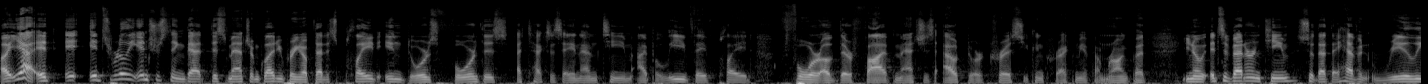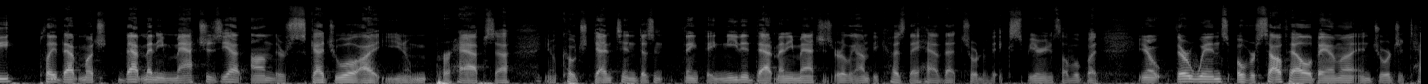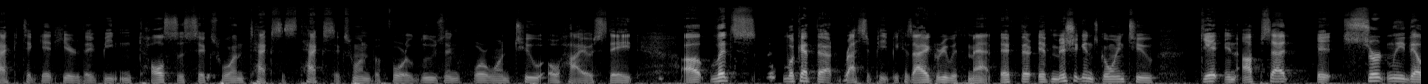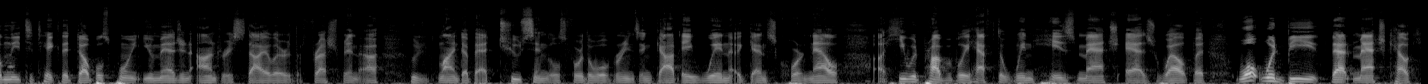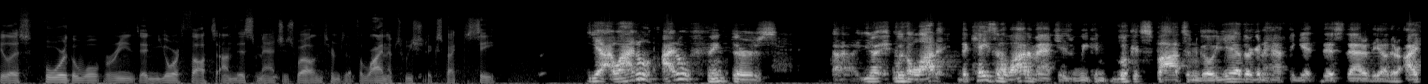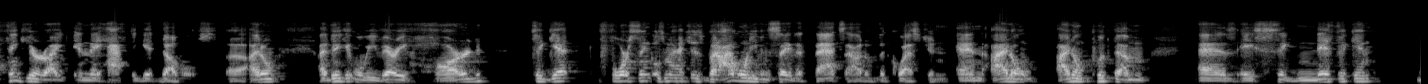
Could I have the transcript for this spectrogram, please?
Uh, yeah, it, it, it's really interesting that this match. I'm glad you bring up that it's played indoors for this a Texas A&M team. I believe they've played four of their five matches outdoor. Chris, you can correct me if I'm wrong, but you know it's a veteran team, so that they haven't really played that much that many matches yet on their schedule. I you know perhaps uh, you know Coach Denton doesn't think they needed that many matches early on because they have that sort of experience level. But you know their wins over South Alabama and Georgia Tech to get here, they've beaten Tulsa six one, Texas Tech six one before losing four one to Ohio State. Uh, let's look at that recipe because I agree with Matt. If if Michigan's going to get an upset it certainly they'll need to take the doubles point. You imagine Andre Styler, the freshman, uh, who lined up at two singles for the Wolverines and got a win against Cornell. Uh, he would probably have to win his match as well. But what would be that match calculus for the Wolverines, and your thoughts on this match as well in terms of the lineups we should expect to see? Yeah, well, I don't. I don't think there's uh, you know, with a lot of the case in a lot of matches, we can look at spots and go, yeah, they're going to have to get this, that, or the other. I think you're right, and they have to get doubles. Uh, I don't. I think it will be very hard to get four singles matches, but I won't even say that that's out of the question. And I don't. I don't put them as a significant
